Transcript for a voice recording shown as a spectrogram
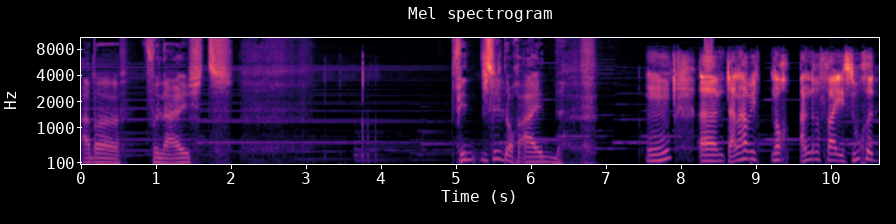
aber vielleicht finden Sie doch einen. Mhm. Ähm, dann habe ich noch andere Frage. Ich suche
